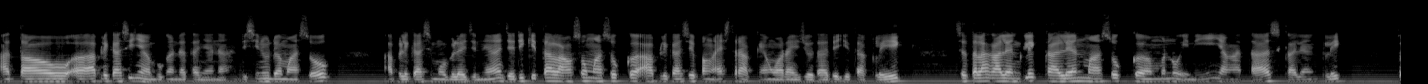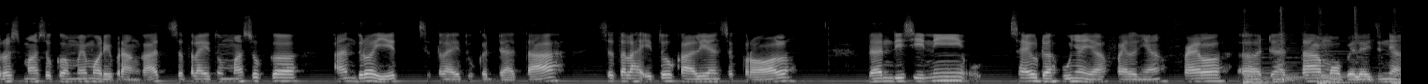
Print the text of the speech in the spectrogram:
atau uh, aplikasinya bukan datanya. Nah di sini udah masuk aplikasi Mobile Legendnya jadi kita langsung masuk ke aplikasi pengekstrak yang warna hijau tadi kita klik. Setelah kalian klik kalian masuk ke menu ini yang atas kalian klik. Terus masuk ke memori perangkat setelah itu masuk ke Android setelah itu ke data setelah itu kalian scroll. Dan di sini saya udah punya ya filenya, file uh, data Mobile Legendnya.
